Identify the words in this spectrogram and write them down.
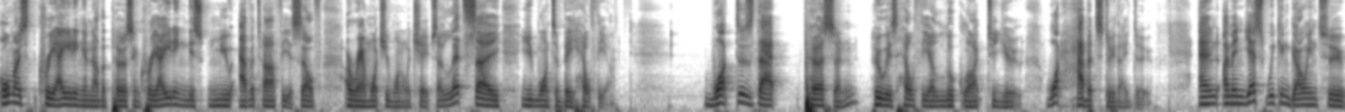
almost creating another person, creating this new avatar for yourself around what you want to achieve. So let's say you want to be healthier. What does that person who is healthier look like to you? What habits do they do? And I mean, yes, we can go into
